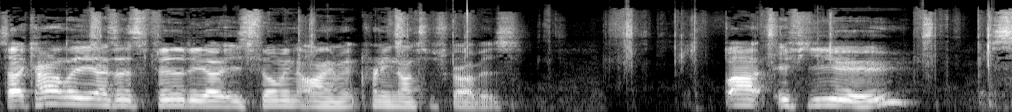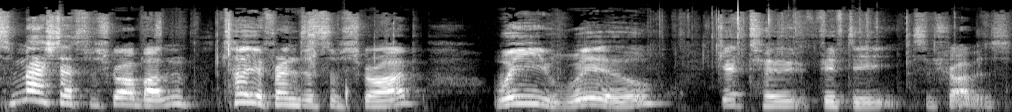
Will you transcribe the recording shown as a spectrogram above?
So currently as this video is filming, I'm at 29 subscribers. But if you smash that subscribe button, tell your friends to subscribe, we will get to 50 subscribers.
